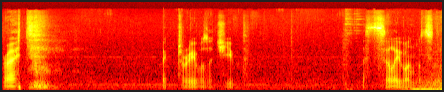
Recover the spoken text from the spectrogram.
Right. Victory was achieved. A silly one, but still.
